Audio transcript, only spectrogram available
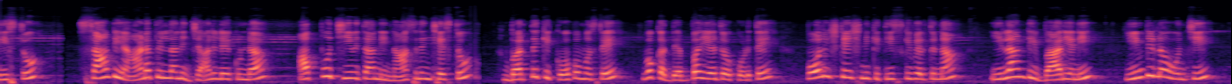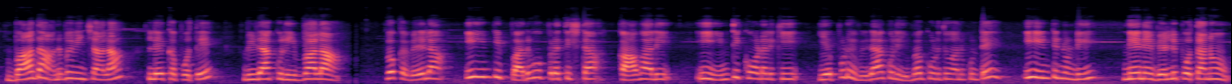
తీస్తూ సాటి ఆడపిల్లని జాలి లేకుండా అప్పు జీవితాన్ని నాశనం చేస్తూ భర్తకి కోపం వస్తే ఒక దెబ్బ ఏదో కొడితే పోలీస్ స్టేషన్కి తీసుకువెళ్తున్న ఇలాంటి భార్యని ఇంటిలో ఉంచి బాధ అనుభవించాలా? లేకపోతే విడాకులు ఇవ్వాలా? ఒకవేళ ఈ ఇంటి పరువు ప్రతిష్ట కావాలి ఈ ఇంటి కోడలికి ఎప్పుడు విడాకులు ఇవ్వకూడదు అనుకుంటే ఈ ఇంటి నుండి నేనే వెళ్ళిపోతాను.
